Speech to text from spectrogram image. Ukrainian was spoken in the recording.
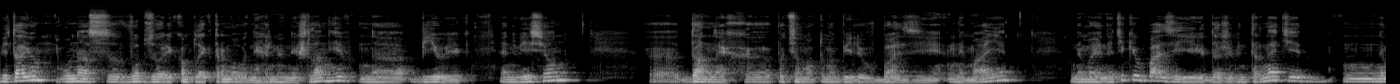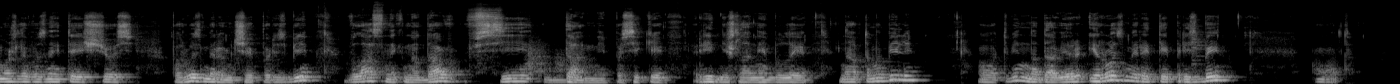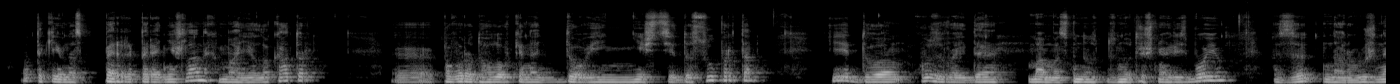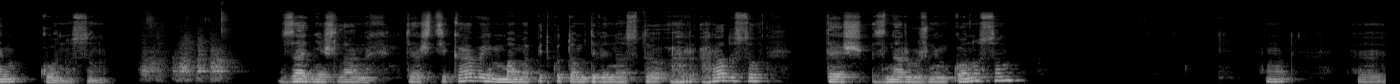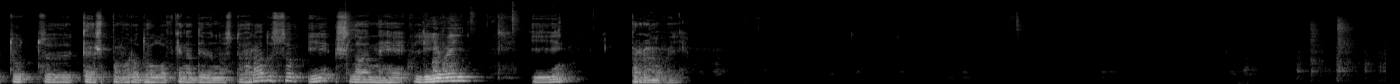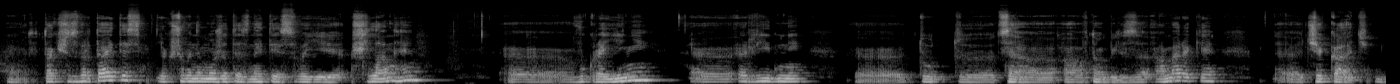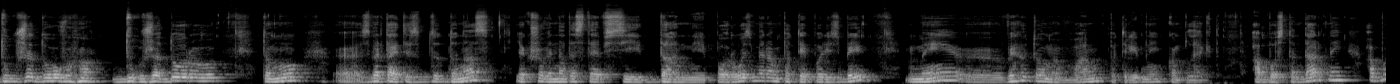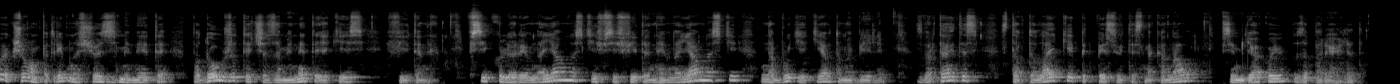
Вітаю! У нас в обзорі комплект армованих гальмівних шлангів на Buick Envision. Е, Даних е, по цьому автомобілю в базі немає. Немає не тільки в базі, їх навіть в інтернеті неможливо знайти щось по розмірам чи по різьбі. Власник надав всі дані, оскільки рідні шланги були на автомобілі. От, він надав і розміри, і тип різьби. От. От такий у нас пер- передній шланг, має локатор, е, поворот головки на довгій ніжці до супорта. І до кузова йде мама з внутрішньою різьбою з наружним конусом. Задній шланг теж цікавий. Мама під кутом 90 градусів, теж з наружним конусом. От. Е, Тут е, теж поворот головки на 90 градусів і шланги лівий і правий. От. Так що звертайтесь, якщо ви не можете знайти свої шланги е, в Україні рідні. Тут це автомобіль з Америки. Е, Чекать дуже довго, дуже дорого. Тому е, звертайтесь до, до нас. Якщо ви надасте всі дані по розмірам, по типу різьби, ми е, виготовимо вам потрібний комплект. Або стандартний, або якщо вам потрібно щось змінити, подовжити чи замінити якийсь фітинг. Всі кольори в наявності, всі фітинги в наявності на будь-які автомобілі. Звертайтесь, ставте лайки, підписуйтесь на канал. Всім дякую за перегляд.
